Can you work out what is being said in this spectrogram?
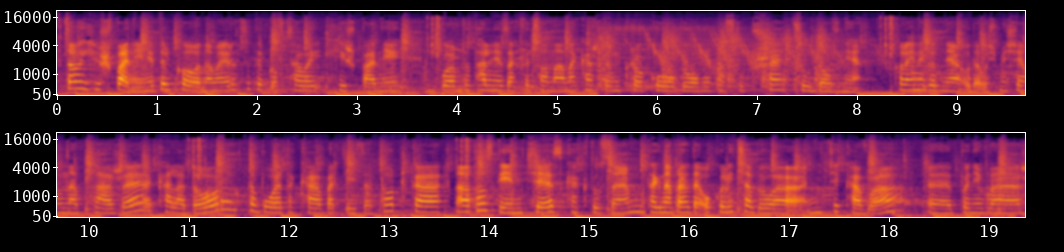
w całej Hiszpanii, nie tylko na Majorce, tylko w całej Hiszpanii. Byłam totalnie zachwycona, na każdym kroku było po prostu przecudownie. Kolejnego dnia udałyśmy się na plażę Calador. To była taka bardziej zatoczka. No a to zdjęcie z kaktusem, tak naprawdę okolica była nieciekawa, e, ponieważ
